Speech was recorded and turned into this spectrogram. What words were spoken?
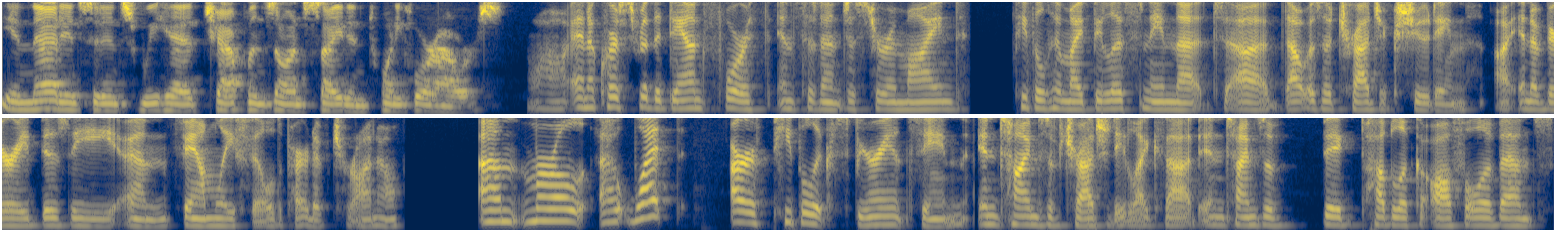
in that incident we had chaplains on site in 24 hours. Wow. And of course for the danforth incident just to remind people who might be listening that uh, that was a tragic shooting uh, in a very busy and family filled part of Toronto. Um, Merle, uh, what are people experiencing in times of tragedy like that, in times of big public awful events?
